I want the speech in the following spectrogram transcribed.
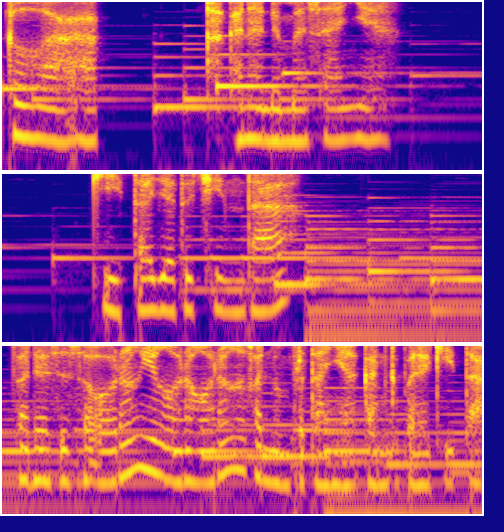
Kelak akan ada masanya kita jatuh cinta pada seseorang yang orang-orang akan mempertanyakan kepada kita,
